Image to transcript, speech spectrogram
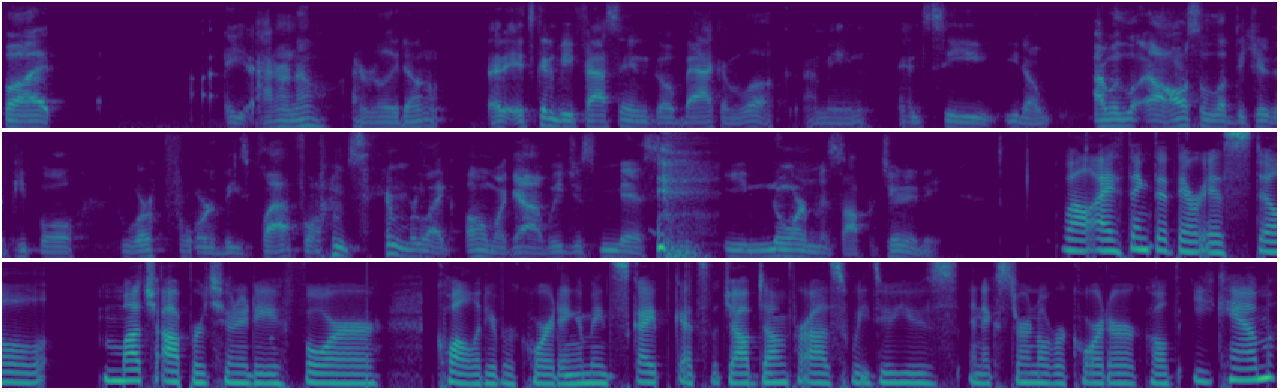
But I, I don't know. I really don't. It's going to be fascinating to go back and look. I mean, and see. You know, I would I also love to hear the people who work for these platforms and we're like, oh my god, we just missed an enormous opportunity. Well, I think that there is still much opportunity for quality recording. I mean, Skype gets the job done for us. We do use an external recorder called Ecamm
